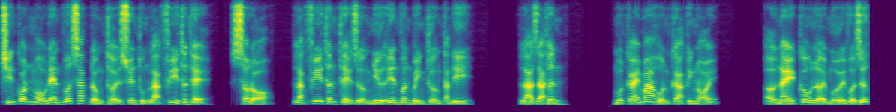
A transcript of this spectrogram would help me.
9 con màu đen vuốt sắc đồng thời xuyên thủng Lạc Phi thân thể, sau đó, Lạc Phi thân thể dường như yên vân bình thường tàn đi. Là giả thân. Một cái ma hồn cả kinh nói. Ở này câu lời mới vừa dứt,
